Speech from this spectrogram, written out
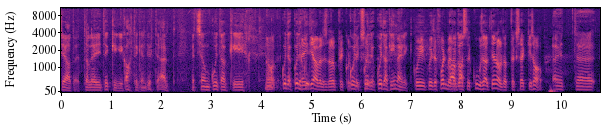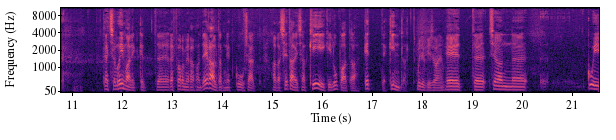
seada, et tal ei tekigi kahtekümmend ühte häält, et see on kuidagi no kuida-, kuida-, me ei tea veel seda lõplikult eks ju. kuidagi imelik. kui, kui Reformierakonnast need kuus häält eraldatakse, äkki saab? et äh, täitsa võimalik, et äh, Reformierakond eraldab need kuus häält, aga seda ei saa keegi lubada ette kindlalt. muidugi ei saa, jah. et äh, see on äh, kui,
